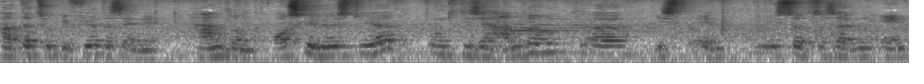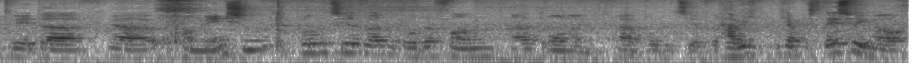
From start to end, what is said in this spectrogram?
hat dazu geführt, dass eine Handlung ausgelöst wird und diese Handlung äh, ist, ist, sozusagen entweder äh, von Menschen produziert worden oder von äh, Drohnen äh, produziert worden. Hab ich ich habe es deswegen auch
